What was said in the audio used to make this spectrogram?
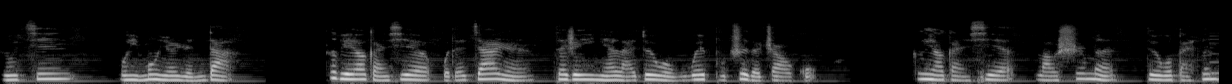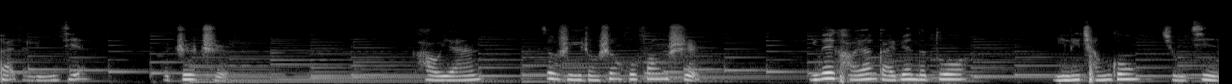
如今我已梦圆人大，特别要感谢我的家人在这一年来对我无微不至的照顾，更要感谢老师们对我百分百的理解和支持。考研就是一种生活方式，你为考研改变的多。你离成功就近。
